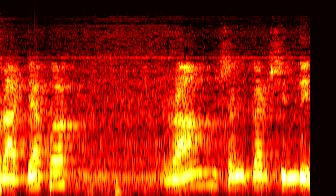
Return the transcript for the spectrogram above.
प्राध्यापक राम शंकर शिंदे.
